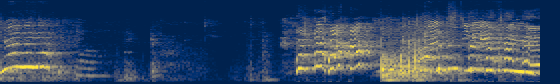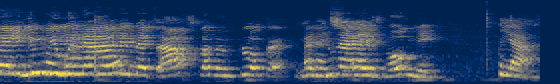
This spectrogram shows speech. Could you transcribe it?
ja, ja. Rens die heeft Hey, ik doe limonade. limonade met aangeslag en vlokken. Maar En limonade zij- heeft honing. Ja.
